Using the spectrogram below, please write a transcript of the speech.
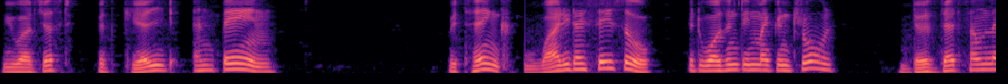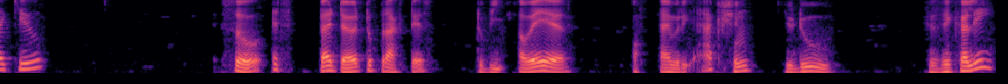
you are just with guilt and pain. We think, why did I say so? It wasn't in my control. Does that sound like you? So it's better to practice to be aware of every action you do, physically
